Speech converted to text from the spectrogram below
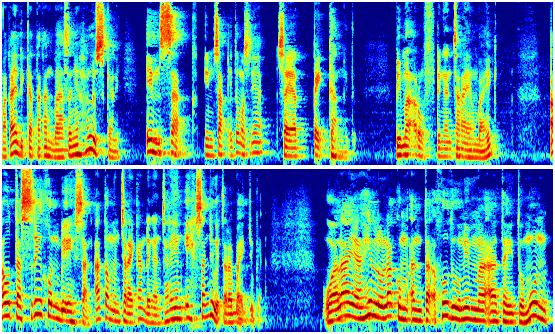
makanya dikatakan bahasanya halus sekali. Imsak, imsak itu maksudnya saya pegang itu. Bima'ruf dengan cara yang baik au tasrihun bi ihsan atau menceraikan dengan cara yang ihsan juga, cara baik juga. Wala yahillu lakum an ta'khudhu mimma ataitumun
